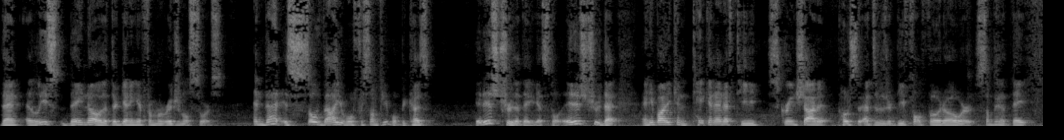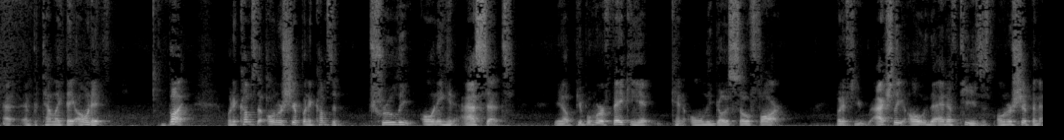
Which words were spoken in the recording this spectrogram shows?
then at least they know that they're getting it from original source. And that is so valuable for some people because it is true that they get stolen. It is true that anybody can take an NFT, screenshot it, post it as their default photo or something that they and pretend like they own it. But when it comes to ownership, when it comes to truly owning an asset, you know, people who are faking it can only go so far. But if you actually own the NFTs, ownership and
